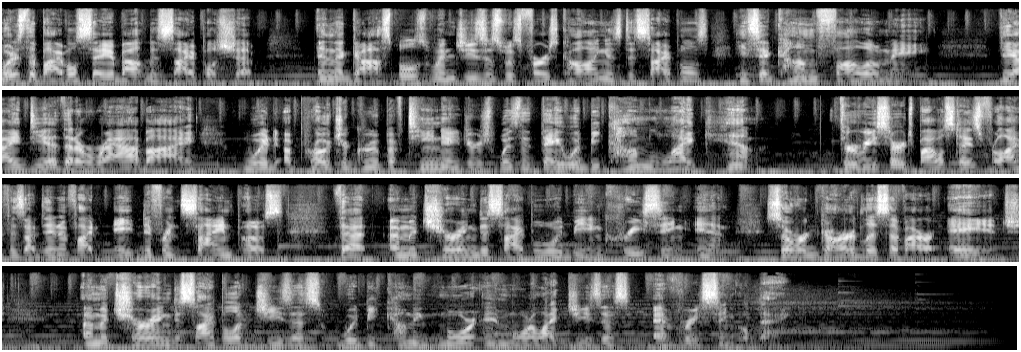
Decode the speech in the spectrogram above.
What does the Bible say about discipleship? In the Gospels, when Jesus was first calling his disciples, he said, Come follow me. The idea that a rabbi would approach a group of teenagers was that they would become like him. Through research, Bible Studies for Life has identified eight different signposts that a maturing disciple would be increasing in. So, regardless of our age, a maturing disciple of Jesus would be coming more and more like Jesus every single day.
